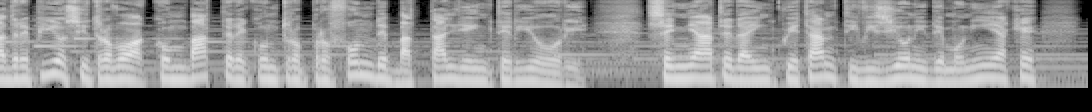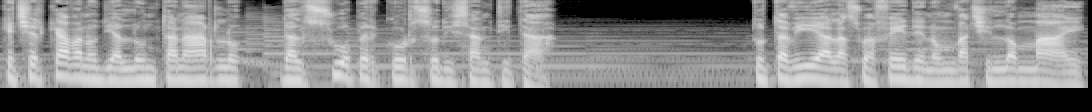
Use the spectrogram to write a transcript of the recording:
Padre Pio si trovò a combattere contro profonde battaglie interiori, segnate da inquietanti visioni demoniache che cercavano di allontanarlo dal suo percorso di santità. Tuttavia la sua fede non vacillò mai,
